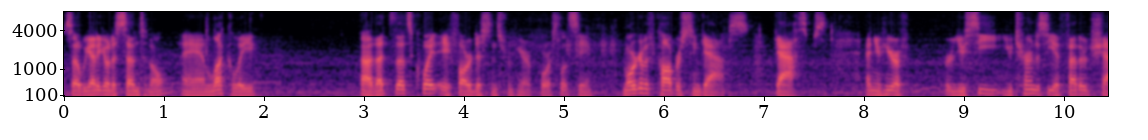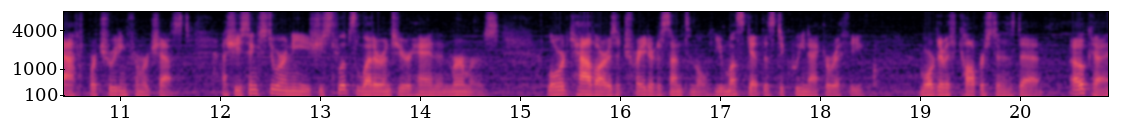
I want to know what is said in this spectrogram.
So we got to go to Sentinel, and luckily, uh, that's that's quite a far distance from here. Of course, let's see. Morgabeth Copperston gasps, gasps, and you hear a, or you see you turn to see a feathered shaft protruding from her chest. As she sinks to her knees, she slips a letter into your hand and murmurs, Lord K'avar is a traitor to Sentinel. You must get this to Queen Akorithi. Morgabeth Copperston is dead. Okay.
